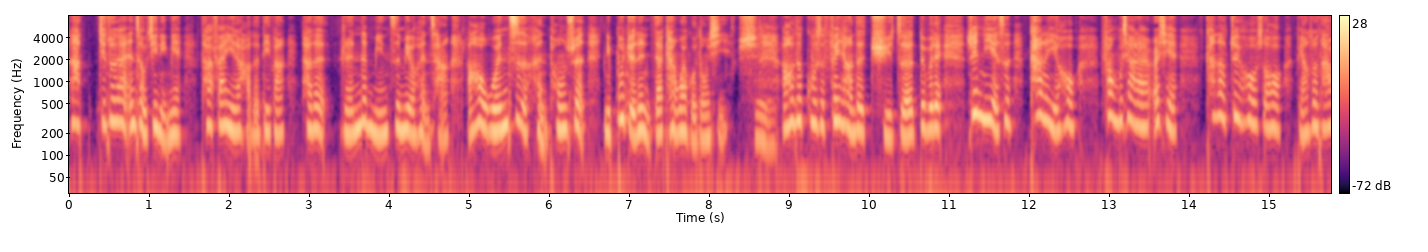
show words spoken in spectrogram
那《基督山恩仇记》里面，他翻译的好的地方，他的人的名字没有很长，然后文字很通顺，你不觉得你在看外国东西？是。然后这故事非常的曲折，对不对？所以你也是看了以后放不下来，而且看到最后的时候，比方说他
